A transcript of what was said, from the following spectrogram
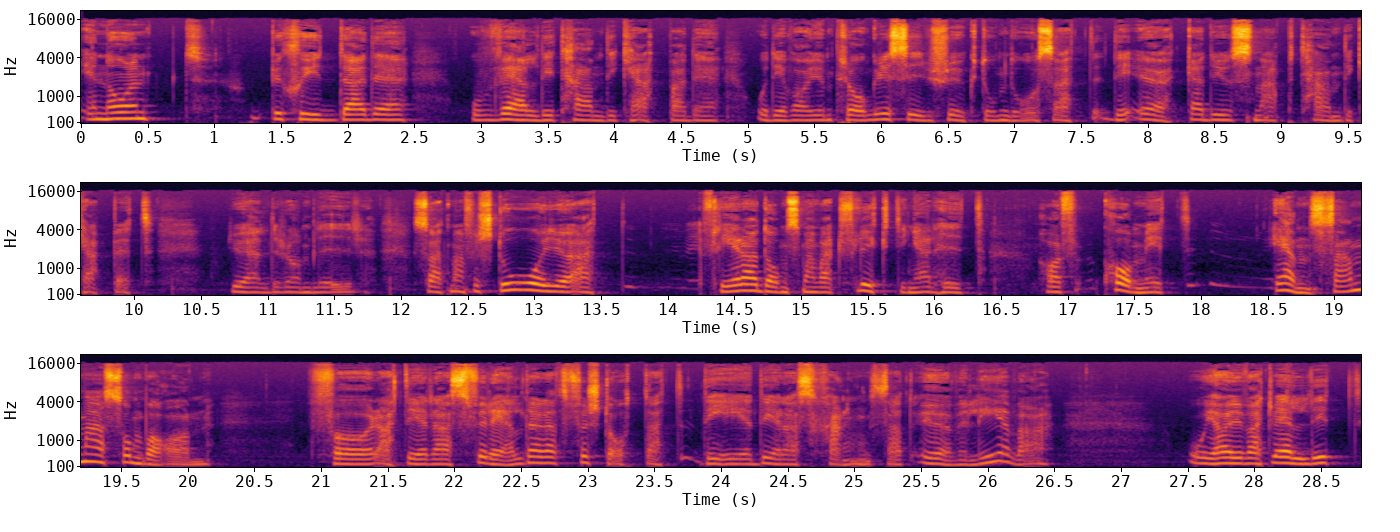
enormt beskyddade och väldigt handikappade. Och det var ju en progressiv sjukdom då så att det ökade ju snabbt handikappet ju äldre de blir. Så att man förstår ju att flera av dem som har varit flyktingar hit har kommit ensamma som barn för att deras föräldrar har förstått att det är deras chans att överleva. Och jag har ju varit väldigt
